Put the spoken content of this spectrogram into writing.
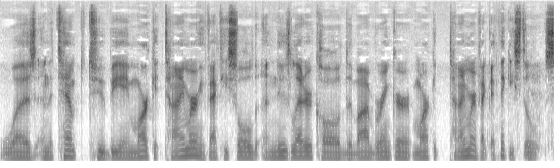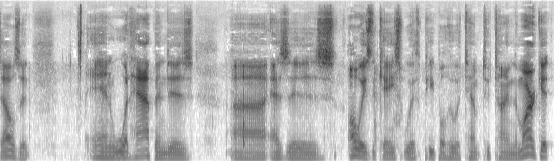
was an attempt to be a market timer. In fact, he sold a newsletter called the Bob Brinker Market Timer. In fact, I think he still sells it and what happened is, uh, as is always the case with people who attempt to time the market,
